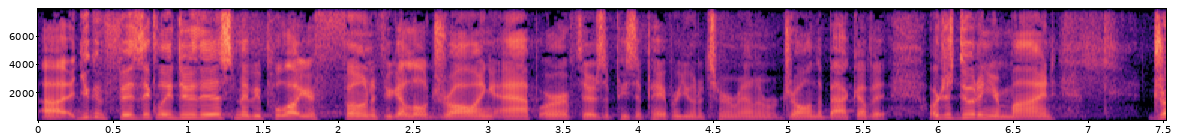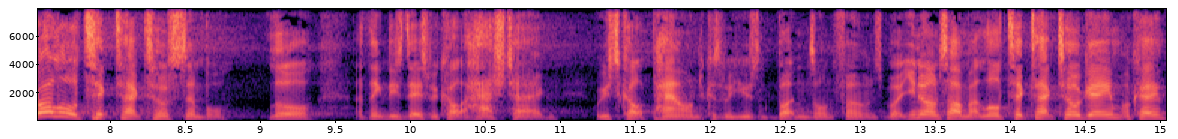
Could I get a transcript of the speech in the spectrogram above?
Uh, you can physically do this. Maybe pull out your phone if you got a little drawing app, or if there's a piece of paper you want to turn around and draw on the back of it, or just do it in your mind. Draw a little tic tac toe symbol. Little, I think these days we call it hashtag. We used to call it pound because we use buttons on phones. But you know what I'm talking about. A little tic tac toe game, okay?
